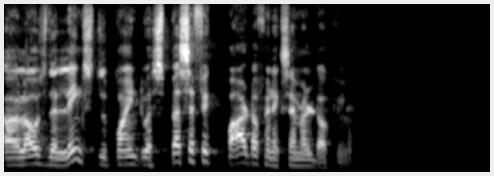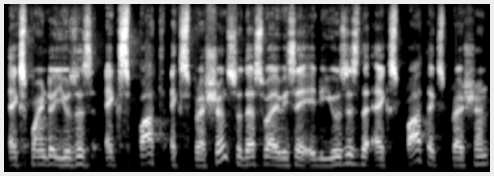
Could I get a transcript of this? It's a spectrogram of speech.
allows the links to point to a specific part of an XML document. X pointer uses XPath expression. So that's why we say it uses the XPath expression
